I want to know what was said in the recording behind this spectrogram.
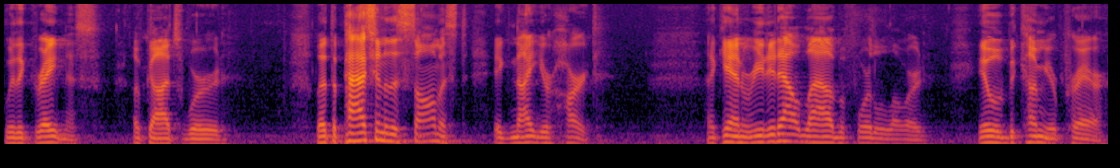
with the greatness of God's word. Let the passion of the psalmist ignite your heart. Again, read it out loud before the Lord. It will become your prayer.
